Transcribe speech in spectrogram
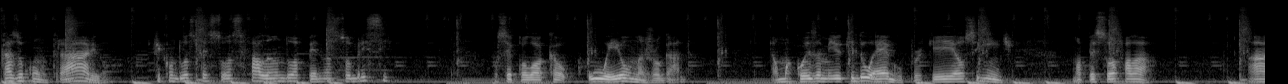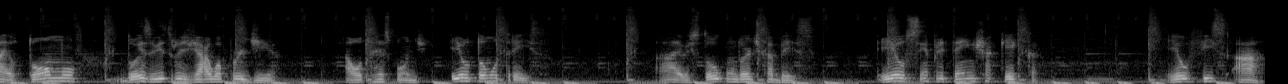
Caso contrário, ficam duas pessoas falando apenas sobre si. Você coloca o eu na jogada. É uma coisa meio que do ego, porque é o seguinte: uma pessoa fala, ah, eu tomo 2 litros de água por dia. A outra responde, eu tomo 3. Ah, eu estou com dor de cabeça. Eu sempre tenho enxaqueca. Eu fiz A.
